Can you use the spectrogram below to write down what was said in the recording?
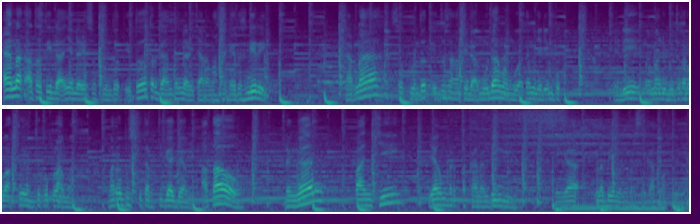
enak atau tidaknya dari sup buntut itu tergantung dari cara masaknya itu sendiri. Karena sup buntut itu sangat tidak mudah membuatnya menjadi empuk. Jadi memang dibutuhkan waktu yang cukup lama, merebus sekitar 3 jam atau dengan panci yang bertekanan tinggi sehingga lebih mempersingkat waktunya.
